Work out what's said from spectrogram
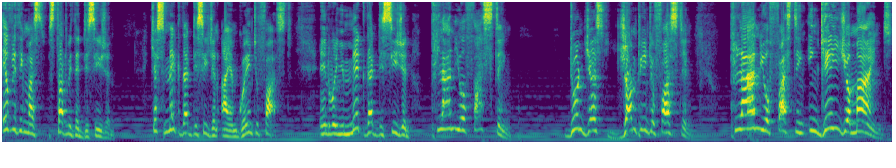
Everything must start with a decision. Just make that decision I am going to fast. And when you make that decision, plan your fasting. Don't just jump into fasting. Plan your fasting, engage your mind,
